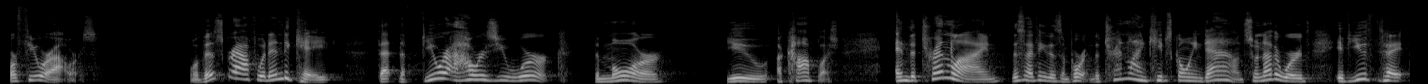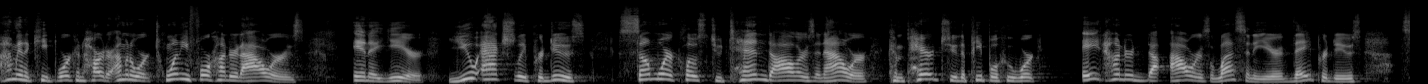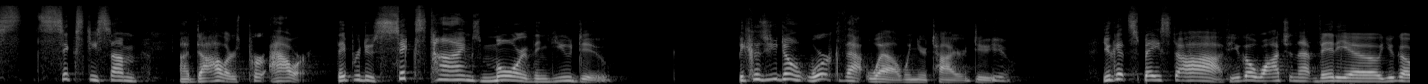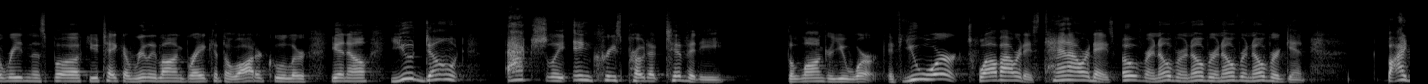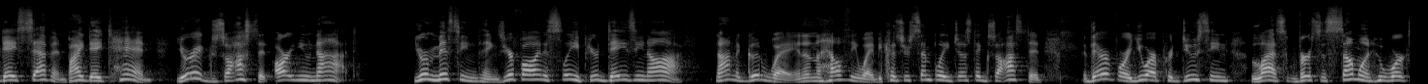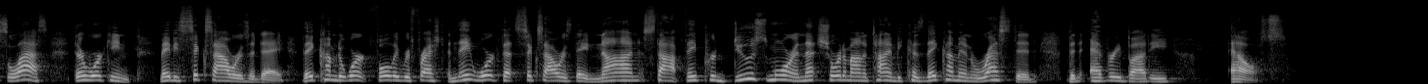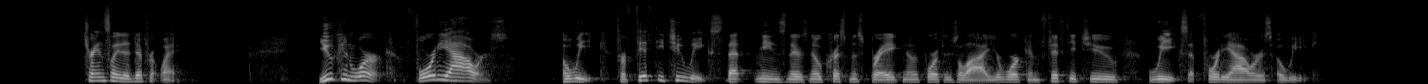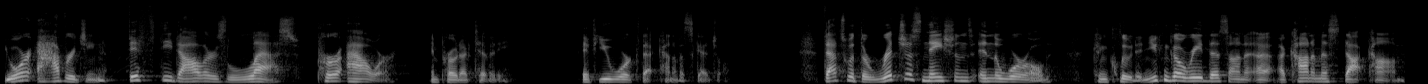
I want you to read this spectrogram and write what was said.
or fewer hours? Well, this graph would indicate that the fewer hours you work, the more you accomplish. And the trend line, this I think is important, the trend line keeps going down. So, in other words, if you say, I'm to keep working harder, I'm to work 2,400 hours in a year, you actually produce somewhere close to $10 an hour compared to the people who work 800 hours less in a year. They produce 60 some uh, dollars per hour. They produce six times more than you do because you don't work that well when you're tired, do you? You get spaced off. You go watching that video. You go reading this book. You take a really long break at the water cooler. You know, you don't actually increase productivity the longer you work. If you work 12 hour days, 10 hour days over and over and over and over and over again, by day seven, by day 10, you're exhausted, are you not? You're missing things. You're falling asleep. You're dazing off not in a good way and in a healthy way because you're simply just exhausted. Therefore, you are producing less versus someone who works less. They're working maybe six hours a day. They come to work fully refreshed and they work that six hours a day nonstop. They produce more in that short amount of time because they come in rested than everybody else. Translate a different way. You can work 40 hours a week for 52 weeks. That means there's no Christmas break, no 4th of July. You're working 52 weeks at 40 hours a week. You're averaging $50 less per hour in productivity if you work that kind of a schedule. That's what the richest nations in the world concluded. And you can go read this on uh, economist.com.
